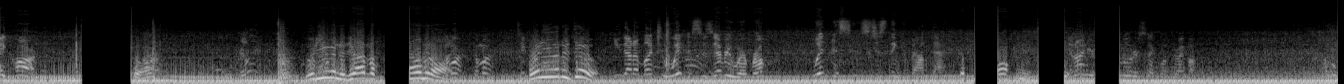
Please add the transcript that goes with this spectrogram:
Make harm. What are you gonna do? I have a helmet Come on. on, come on. What are you gonna do? You got a bunch of witnesses everywhere, bro. Witnesses. Just think about that. Get on your motorcycle and drive off. I'm a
